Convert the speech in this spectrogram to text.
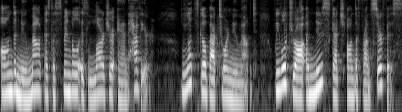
on the new mount as the spindle is larger and heavier. Let's go back to our new mount. We will draw a new sketch on the front surface.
